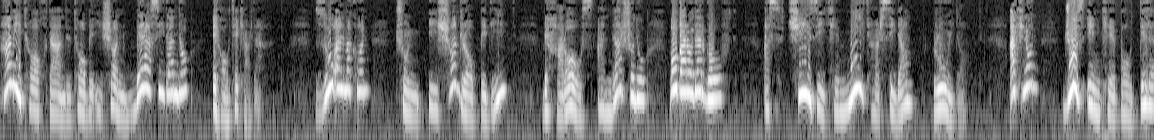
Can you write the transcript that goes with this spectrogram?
همی تاختند تا به ایشان برسیدند و احاطه کردند. زو المکن چون ایشان را بدید به حراس اندر شد و با برادر گفت از چیزی که می ترسیدم روی داد. اکنون جز این که با دل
